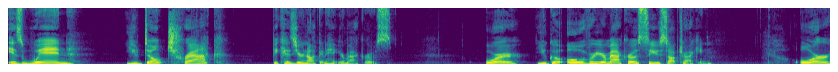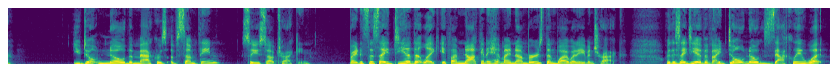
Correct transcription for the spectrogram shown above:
is when you don't track because you're not going to hit your macros, or you go over your macros, so you stop tracking, or you don't know the macros of something, so you stop tracking. Right? It's this idea that, like, if I'm not going to hit my numbers, then why would I even track? Or this idea of if I don't know exactly what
